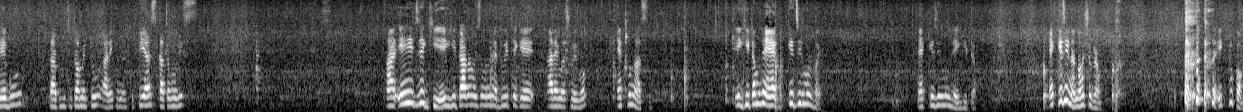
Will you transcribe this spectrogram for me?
লেবু, তারপর হচ্ছে টমেটো, আর এখানে হচ্ছে পেঁয়াজ, কাঁচামরিচ। আর এই যে ঘি, এই ঘিটা আনা হয়েছে মনে হয় দুই থেকে আড়াই মাস হইব, এখনও আছে। এই ঘিটা মনে এক কেজির মনে হয়। এক কেজির মনে হয় এই ঘিটা। এক কেজি না, নয়শো গ্রাম। একটু কম।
